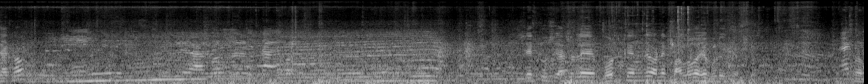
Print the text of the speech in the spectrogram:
দেখাও। সে খুশি। আসলে ভোট কেন্দ্রে অনেক ভালোভাবে ভোট একদম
